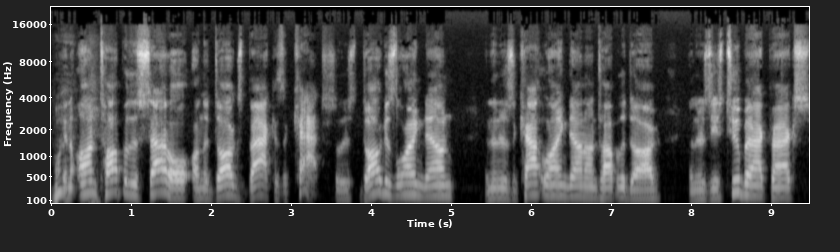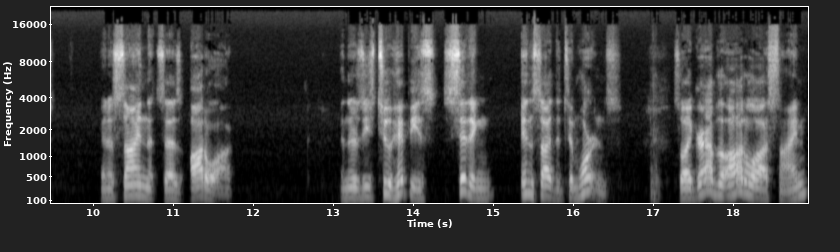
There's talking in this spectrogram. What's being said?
What? And on top of the saddle, on the dog's back, is a cat. So this dog is lying down, and then there's a cat lying down on top of the dog, and there's these two backpacks and a sign that says Ottawa. And there's these two hippies sitting inside the Tim Hortons. So I grab the Ottawa sign,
